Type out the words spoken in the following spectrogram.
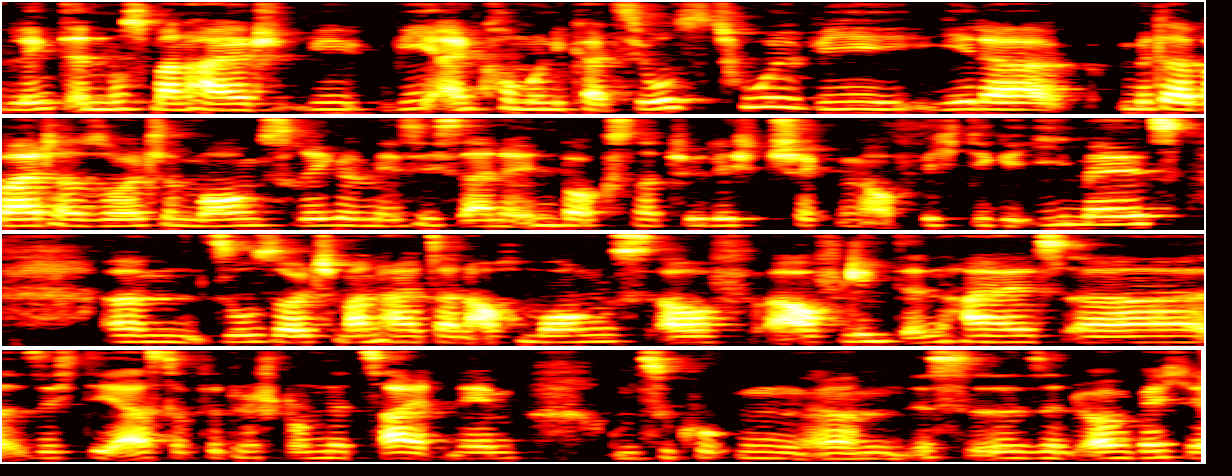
LinkedIn muss man halt wie, wie ein Kommunikationstool, wie jeder Mitarbeiter sollte morgens regelmäßig seine Inbox natürlich checken auf wichtige E-Mails. Ähm, so sollte man halt dann auch morgens auf, auf LinkedIn halt äh, sich die erste Viertelstunde Zeit nehmen, um zu gucken, ähm, ist, sind irgendwelche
